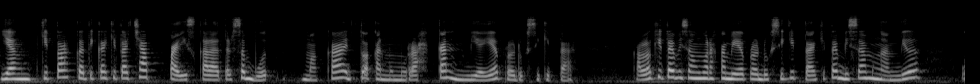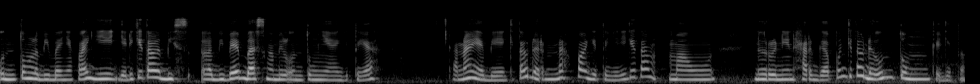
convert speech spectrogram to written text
yang kita ketika kita capai skala tersebut, maka itu akan memurahkan biaya produksi kita. Kalau kita bisa memurahkan biaya produksi kita, kita bisa mengambil untung lebih banyak lagi. Jadi kita lebih lebih bebas ngambil untungnya gitu ya. Karena ya biaya kita udah rendah kok gitu. Jadi kita mau nurunin harga pun kita udah untung kayak gitu.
